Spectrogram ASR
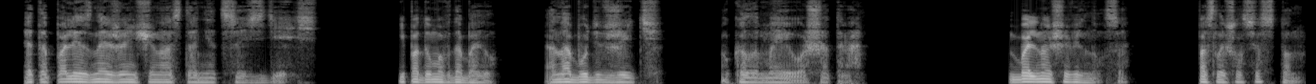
— Эта полезная женщина останется здесь. И, подумав, добавил. — Она будет жить около моего шатра. Больной шевельнулся. Послышался стон.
